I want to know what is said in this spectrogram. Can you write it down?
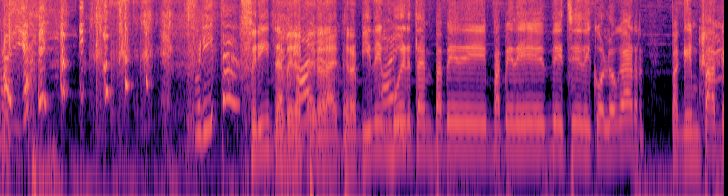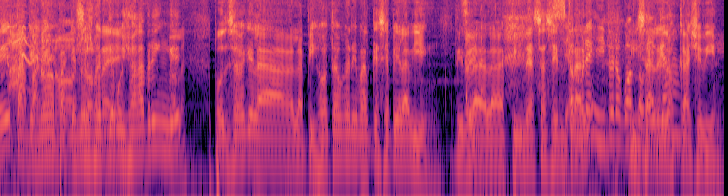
Ay, ay. ¿Frita? frita, pero, pero, la- pero viene ay. envuelta en papel de papel de, de este de colocar para que empape, Ah, para que para no, que para que no suelte mucho a la pringue. Vale. Pues sabe que la, la pijota es un animal que se pela bien. Tiene Sí. la, la espina esa central hombre, sí, pero y cuando salen venga- los cachos bien.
